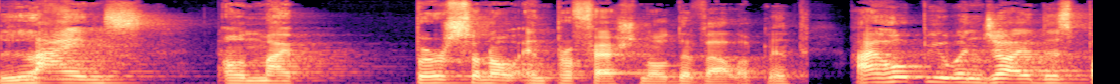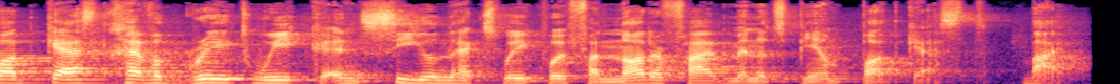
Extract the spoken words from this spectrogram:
lines on my personal and professional development. I hope you enjoyed this podcast. Have a great week and see you next week with another 5 Minutes PM podcast. Bye.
